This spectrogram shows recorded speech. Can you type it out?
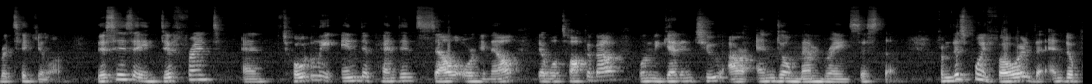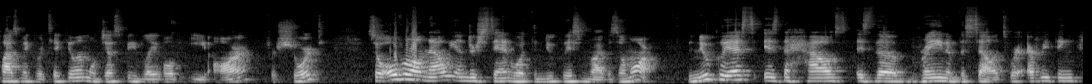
reticulum. This is a different and totally independent cell organelle that we'll talk about when we get into our endomembrane system. From this point forward, the endoplasmic reticulum will just be labeled ER for short. So overall, now we understand what the nucleus and ribosome are. The nucleus is the house, is the brain of the cell. It's where everything,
